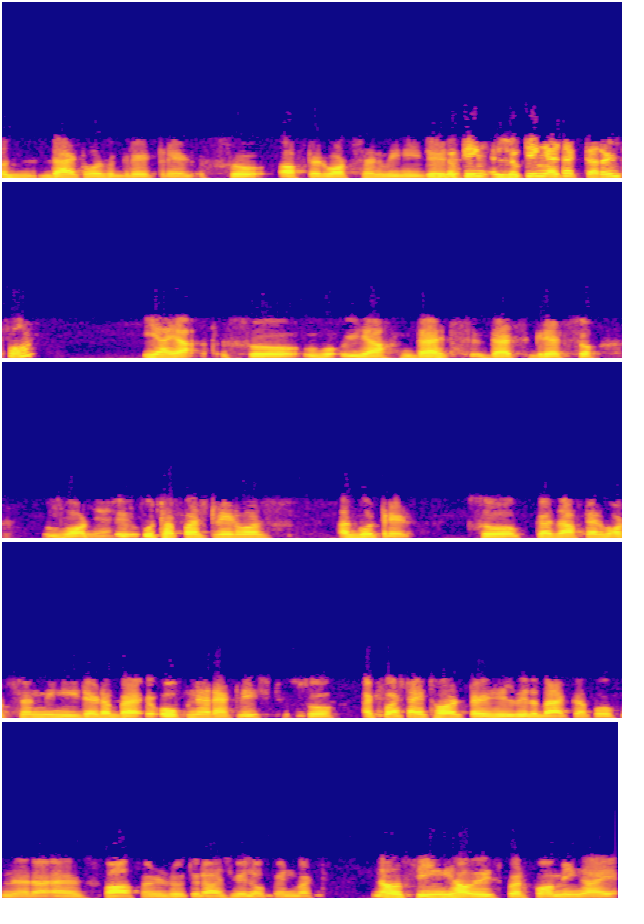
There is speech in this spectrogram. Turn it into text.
That was a great trade. So after Watson, we needed looking looking at a current form. Yeah, yeah. So yeah, that's that's great. So what yeah. Uthappa's trade was a good trade. So because after Watson, we needed a back, opener at least. So at first I thought uh, he'll be the backup opener as Faf and Ruturaj will open, but now seeing how he's performing, I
